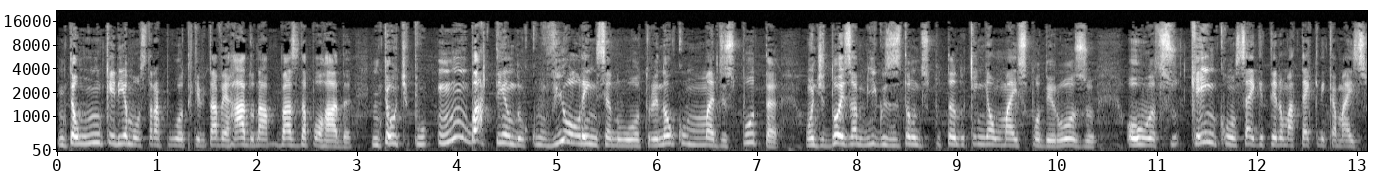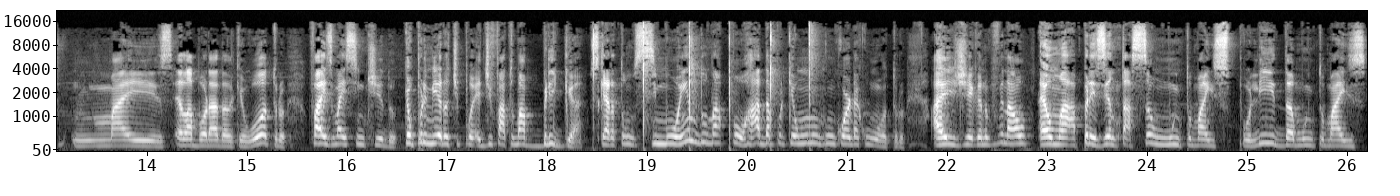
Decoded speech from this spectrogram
Então um queria mostrar pro outro que ele tava errado na base da porrada. Então, tipo, um batendo com violência no outro e não com uma disputa, onde dois amigos estão disputando quem é o mais poderoso ou quem consegue ter uma técnica mais, mais elaborada do que o outro, faz mais sentido. Porque o primeiro, tipo, é de fato uma briga. Os caras estão se moendo na porrada porque um não concorda com o outro. Aí chega no final, é uma apresentação muito mais polida, muito mais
